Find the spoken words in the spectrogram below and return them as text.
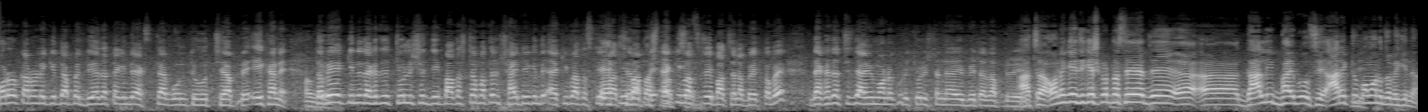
বড়র কারণে কিন্তু আপনার দুই হাজার টাকা কিন্তু এক্সট্রা গুনতে হচ্ছে আপনি এখানে। তবে কিন্তু দেখা যাচ্ছে চল্লিশের যে বাতাসটা পাচ্ছেন ষাটের কিন্তু একই বাতাসটাই পাচ্ছেন একই। বাতাসটাই পাচ্ছেন আপনি। তবে দেখা যাচ্ছে যে আমি মনে করি চল্লিশটা নেওয়াই বেটার আপনি আচ্ছা অনেকেই জিজ্ঞেস করতেছে যে গালিব ভাই বলছে আর একটু কমানো যাবে কিনা?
